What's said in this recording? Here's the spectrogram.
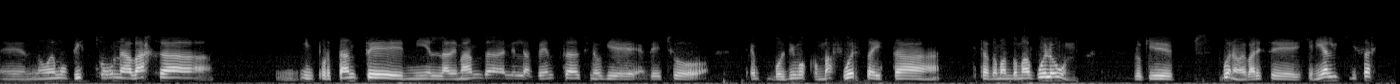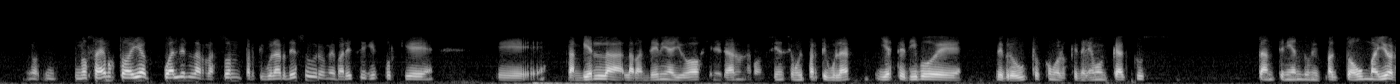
Eh, no hemos visto una baja importante ni en la demanda ni en las ventas, sino que de hecho eh, volvimos con más fuerza y está, está tomando más vuelo aún. Lo que, bueno, me parece genial. Quizás no, no sabemos todavía cuál es la razón particular de eso, pero me parece que es porque eh, también la, pandemia ha ayudado a generar una conciencia muy particular y este tipo de, productos como los que tenemos en Cactus están teniendo un impacto aún mayor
